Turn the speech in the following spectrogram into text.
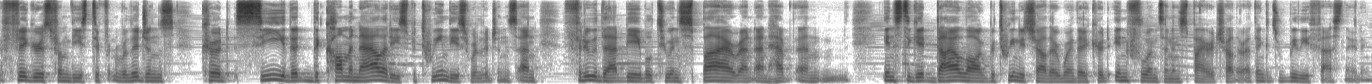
figures from these different religions could see the, the commonalities between these religions and through that be able to inspire and, and have and instigate dialogue between each other where they could influence and inspire each other. I think it's really fascinating.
